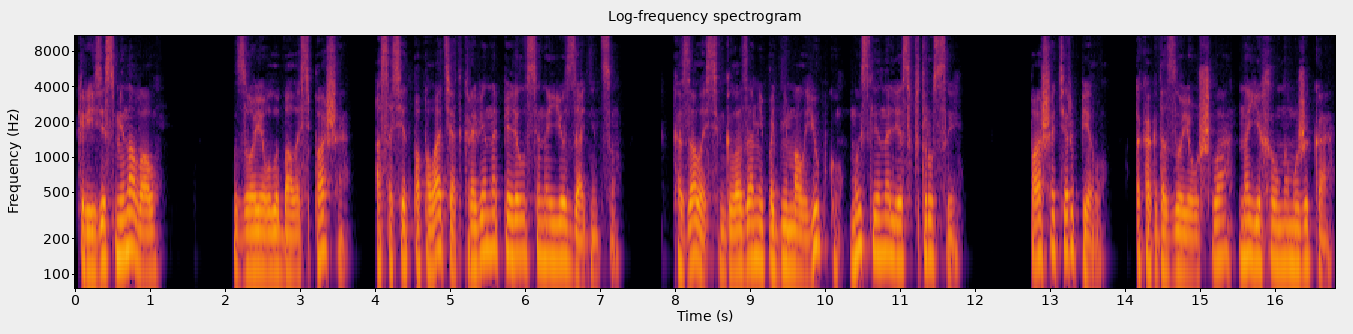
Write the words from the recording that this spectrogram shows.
Кризис миновал. Зоя улыбалась Паше, а сосед по палате откровенно пялился на ее задницу. Казалось, глазами поднимал юбку, мысленно лез в трусы. Паша терпел, а когда Зоя ушла, наехал на мужика.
